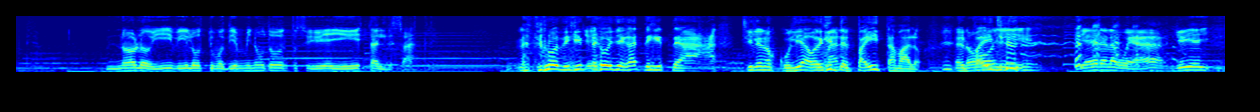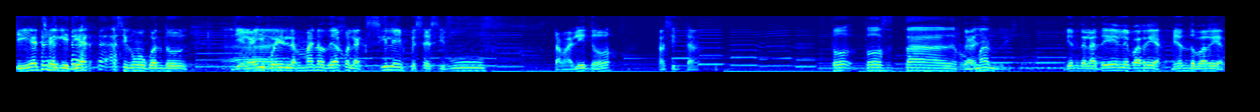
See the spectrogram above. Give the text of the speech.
partido? no lo vi, vi los últimos 10 minutos, entonces yo ya llegué hasta el desastre. Tú dijiste, Yo- vos llegaste dijiste, ah, chilenos culiados. Dijiste, el país está malo. El no, país. llegué- ya era la weá. Yo ya llegué a chaquetear, así como cuando llegáis y Ay. pones las manos debajo de la axila y empecé a decir, uff, está malito. Así está. todo, todo se está derrumbando. Viendo la tele para arriba, mirando para arriba.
